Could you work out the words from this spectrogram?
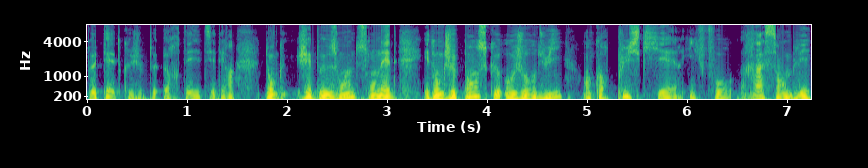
peut-être que je peux heurter, etc. Donc j'ai besoin de son aide. Et donc je pense qu'aujourd'hui, encore plus qu'hier, il faut rassembler,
